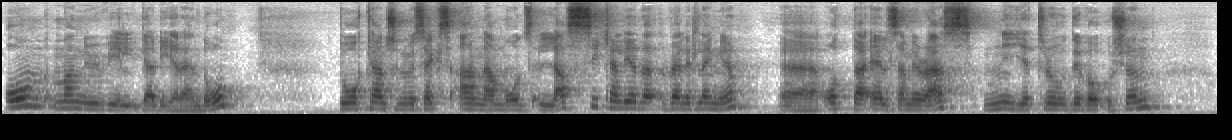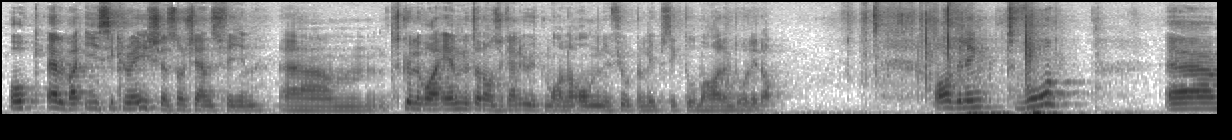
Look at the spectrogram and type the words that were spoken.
Om man nu vill gardera ändå. Då kanske nummer 6 Anna Mods Lassi kan leda väldigt länge. 8 eh, Elsa Miraz, 9 True Devotion och 11 Easy Creation som känns fin. Eh, skulle vara en utav de som kan utmana om nu 14 Lipstick Toma har en dålig dag. Avdelning 2. Eh,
